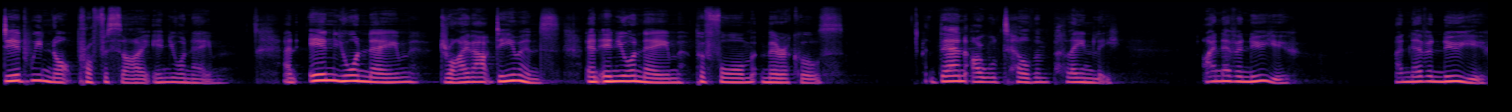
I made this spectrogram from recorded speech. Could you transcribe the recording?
did we not prophesy in your name? And in your name drive out demons, and in your name perform miracles? Then I will tell them plainly, I never knew you. I never knew you.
